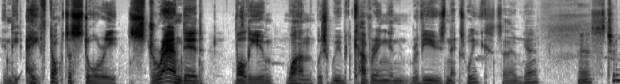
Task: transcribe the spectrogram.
in the Eighth Doctor story Stranded, Volume 1, which we'll be covering in reviews next week. So there we go. Yes, true.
